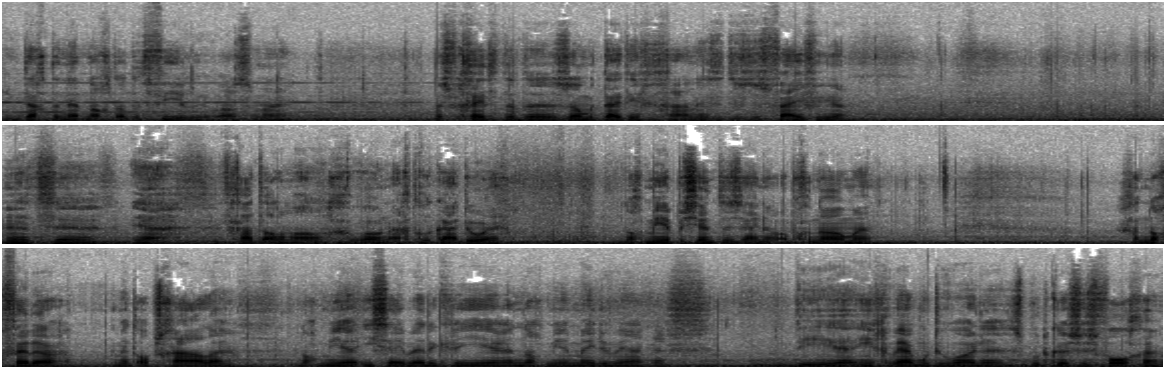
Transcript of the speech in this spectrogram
Ik dacht er net nog dat het 4 uur was, maar ik was vergeten dat de zomertijd ingegaan is. Het is dus 5 uur. Het, uh, ja, het gaat allemaal gewoon achter elkaar door. Nog meer patiënten zijn er opgenomen. Gaat nog verder met opschalen. Nog meer IC-bedden creëren. Nog meer medewerkers die uh, ingewerkt moeten worden. Spoedcursus volgen.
